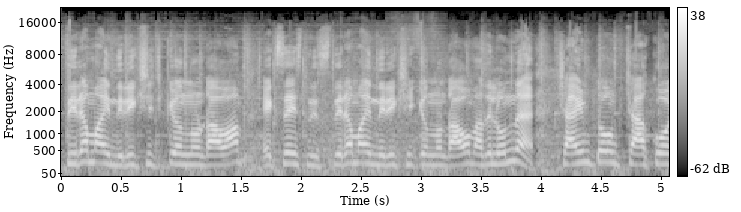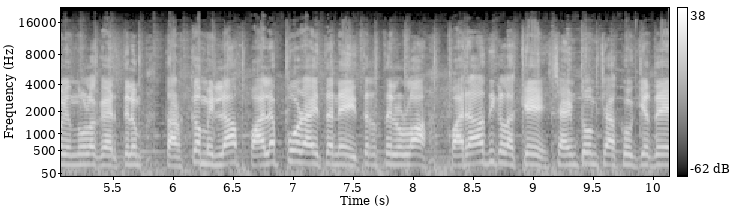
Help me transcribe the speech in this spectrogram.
സ്ഥിരമായി നിരീക്ഷിക്കുന്നുണ്ടാവാം എക്സൈസ് സ്ഥിരമായി നിരീക്ഷിക്കുന്നുണ്ടാവും. അതിലൊന്ന് ഷൈൻ ടോം ചാക്കോ എന്നുള്ള കാര്യത്തിലും തർക്കമില്ല. പലപ്പോഴായി തന്നെ ഇത്തരത്തിലുള്ള പരാതികളൊക്കെ ഷൈൻ ടോം ചാക്കോയ്ക്കെതിരെ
